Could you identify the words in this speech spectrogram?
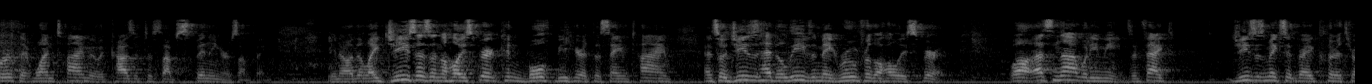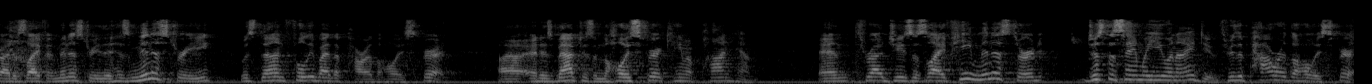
earth at one time, it would cause it to stop spinning or something. You know, that like Jesus and the Holy Spirit couldn't both be here at the same time. And so Jesus had to leave to make room for the Holy Spirit. Well, that's not what he means. In fact, Jesus makes it very clear throughout his life and ministry that his ministry was done fully by the power of the Holy Spirit. Uh, at his baptism, the Holy Spirit came upon him. And throughout Jesus' life, he ministered just the same way you and I do, through the power of the Holy Spirit.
